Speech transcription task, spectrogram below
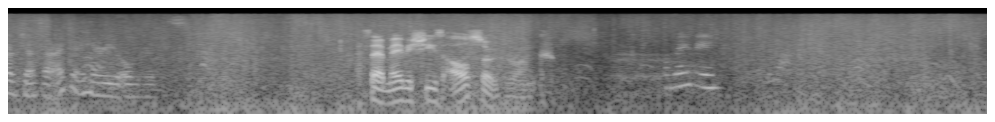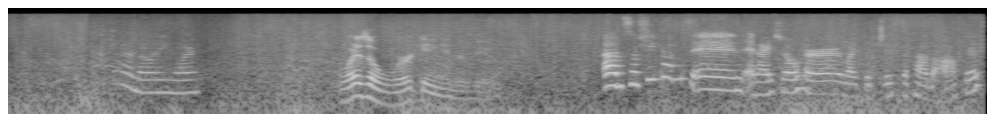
Oh, Jessa, I can hear you over. I said maybe she's also drunk. Oh, maybe. I don't know anymore. What is a working interview? Um, so she comes in and I show her like the gist of how the office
